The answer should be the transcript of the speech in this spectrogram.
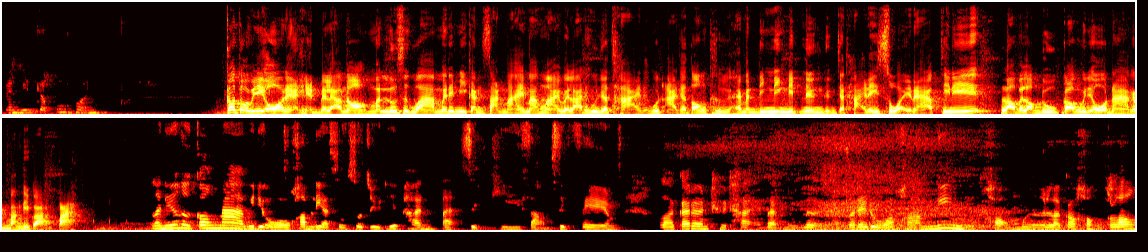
เป็นมิตรกับผู้คนก็ตัววิดีโอเนี่ยเห็นไปแล้วเนาะมันรู้สึกว่าไม่ได้มีการสั่นมาให้มากมาย เวลาที่คุณจะถ่ายเนี่ยคุณอาจจะต้องถือให้มันนิ่งๆนิดนึงถึงจะถ่ายได้สวยนะครับ ทีนี้เราไปลองดูกล้องวิดีโอหน้ากันบ้างดีกว่าไป และนี่ก็คือกล้องหน้าวิดีโอความละเอียดสูงสุดจะอยู่ที่ 1080p 30 เฟรม แล้วก็เดินถือถ่ายแบบนี้เลยค่ะจะได้ดูว่าความนิ่งของมือแล้วก็ของกล้อง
